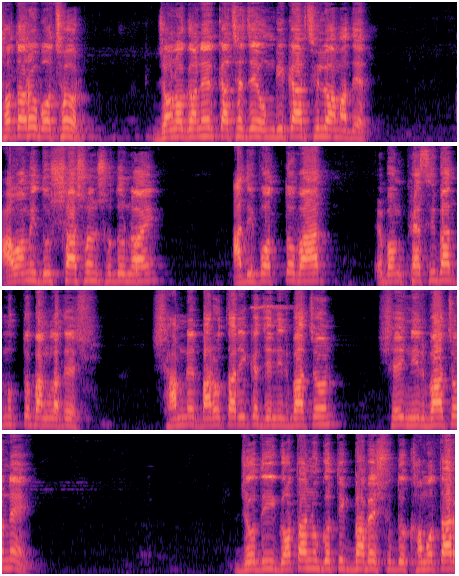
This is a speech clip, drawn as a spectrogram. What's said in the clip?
সতেরো বছর জনগণের কাছে যে অঙ্গীকার ছিল আমাদের, আওয়ামী দুঃশাসন শুধু নয়, আধিপত্যবাদ এবং ফ্যাসিবাদ মুক্ত বাংলাদেশ, সামনের বারো তারিখে যে নির্বাচন, সেই নির্বাচনে যদি গতানুগতিকভাবে শুধু ক্ষমতার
